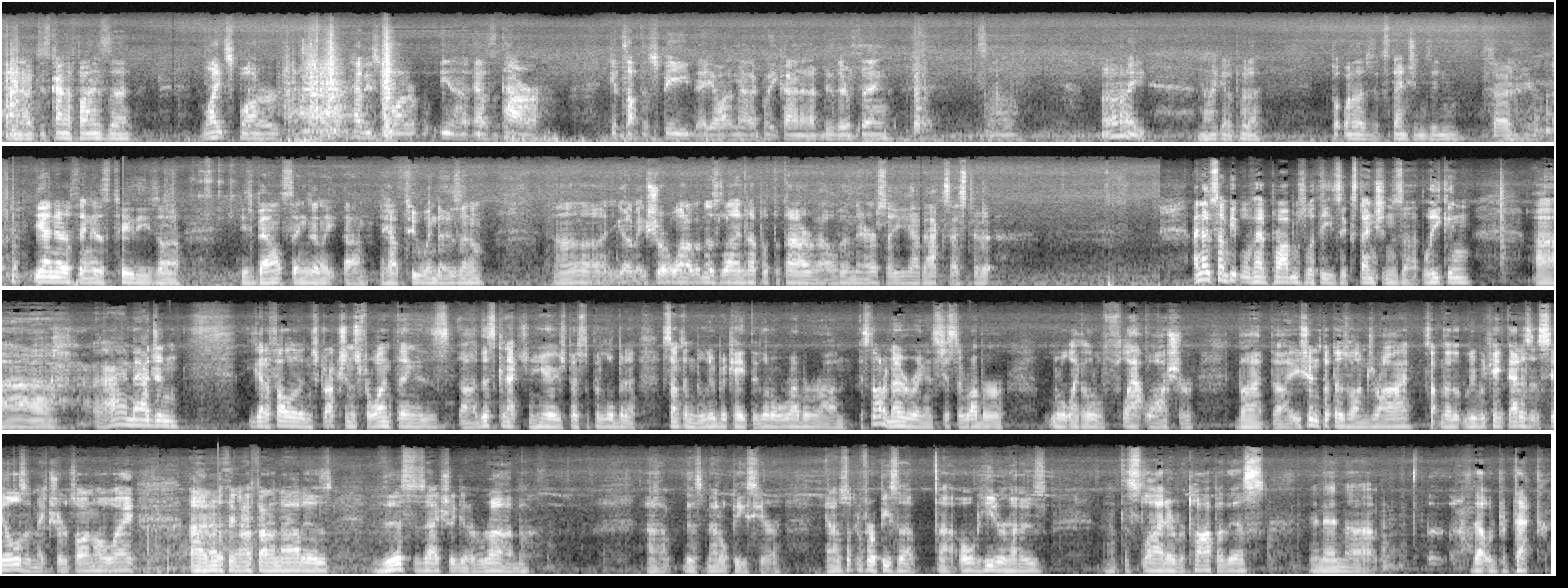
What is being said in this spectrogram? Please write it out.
you know, it just kind of finds the light spotter, heavy spotter, you know, as the tire gets up to speed, they automatically kind of do their thing. So, all right. Now I got to put a put one of those extensions in. So yeah, another thing is too these uh these balance things only um, they have two windows in them. Uh, and you got to make sure one of them is lined up with the tire valve in there so you have access to it. I know some people have had problems with these extensions uh, leaking. Uh, I imagine you got to follow the instructions for one thing is uh, this connection here you're supposed to put a little bit of something to lubricate the little rubber um, it's not an o-ring it's just a rubber little like a little flat washer but uh, you shouldn't put those on dry something to lubricate that as it seals and make sure it's on the whole way. Uh, another thing I found out is this is actually going to rub uh, this metal piece here. And I was looking for a piece of uh, old heater hose uh, to slide over top of this and then uh, that would protect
